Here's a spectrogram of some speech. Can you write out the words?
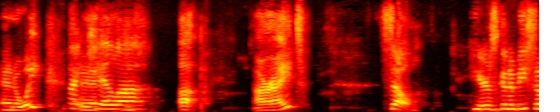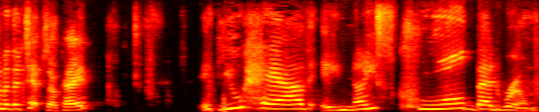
and awake Hi, Kayla. up. All right? So here's going to be some of the tips, okay? If you have a nice, cool bedroom,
